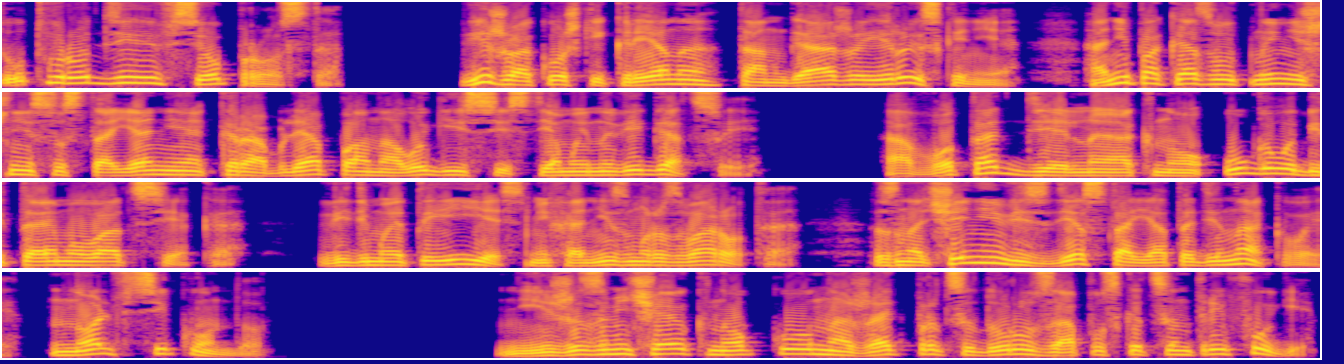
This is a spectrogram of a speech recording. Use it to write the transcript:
Тут вроде все просто. Вижу окошки крена, тангажа и рыскания. Они показывают нынешнее состояние корабля по аналогии с системой навигации. А вот отдельное окно, угол обитаемого отсека. Видимо, это и есть механизм разворота. Значения везде стоят одинаковые, ноль в секунду. Ниже замечаю кнопку «Нажать процедуру запуска центрифуги»,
